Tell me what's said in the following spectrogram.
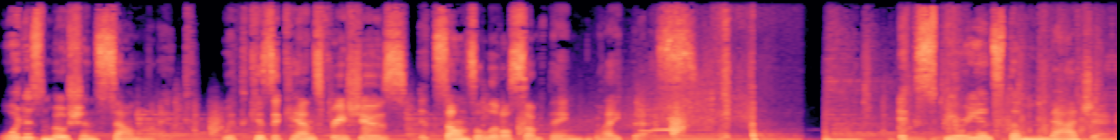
What does motion sound like? With Kizikans free shoes, it sounds a little something like this. Experience the magic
